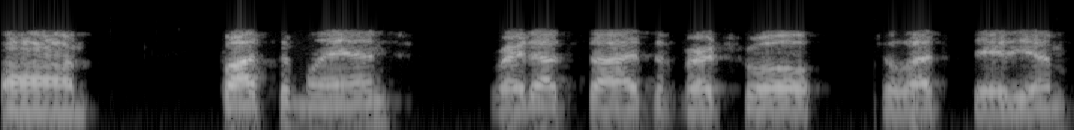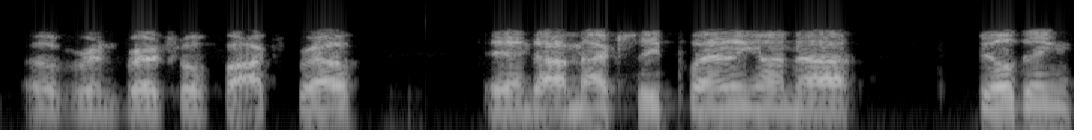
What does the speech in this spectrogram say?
Um, bought some land right outside the virtual Gillette Stadium over in virtual Foxborough, and I'm actually planning on uh, building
